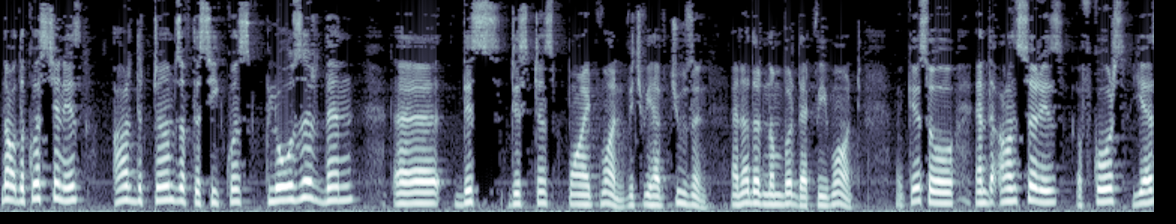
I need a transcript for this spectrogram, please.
now the question is are the terms of the sequence closer than uh, this distance 0.1 which we have chosen another number that we want. Okay so and the answer is of course yes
